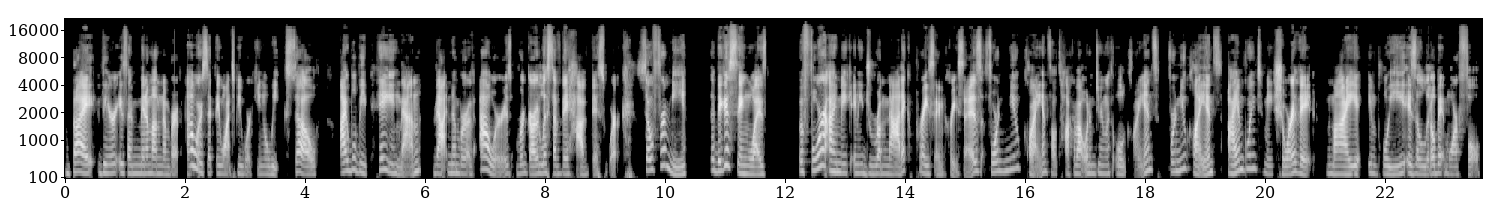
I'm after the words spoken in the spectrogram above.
But there is a minimum number of hours that they want to be working a week. So I will be paying them that number of hours, regardless of they have this work. So for me, the biggest thing was before I make any dramatic price increases for new clients, I'll talk about what I'm doing with old clients. For new clients, I'm going to make sure that my employee is a little bit more full.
